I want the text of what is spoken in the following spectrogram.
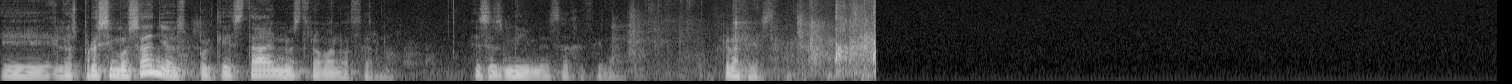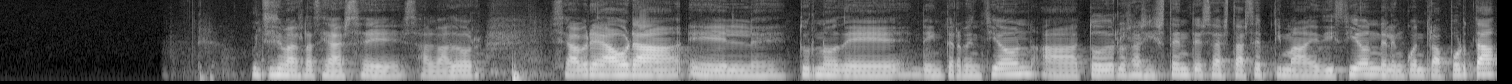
eh, en los próximos años, porque está en nuestra mano hacerlo. Ese es mi mensaje final. Gracias. Muchísimas gracias, eh, Salvador. Se abre ahora el eh, turno de, intervención a todos los asistentes a esta séptima edición del Encuentro a Porta.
